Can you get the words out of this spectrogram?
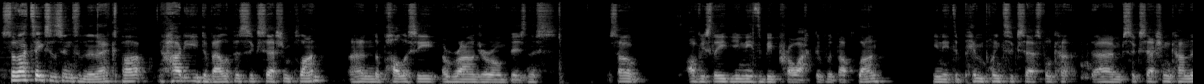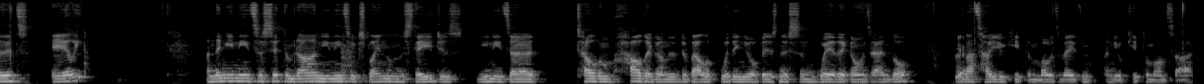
So, that takes us into the next part. How do you develop a succession plan and the policy around your own business? So, obviously, you need to be proactive with that plan. You need to pinpoint successful um, succession candidates early. And then you need to sit them down, you need to explain them the stages. You need to tell them how they're going to develop within your business and where they're going to end up. And yeah. that's how you keep them motivated and you'll keep them on side.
